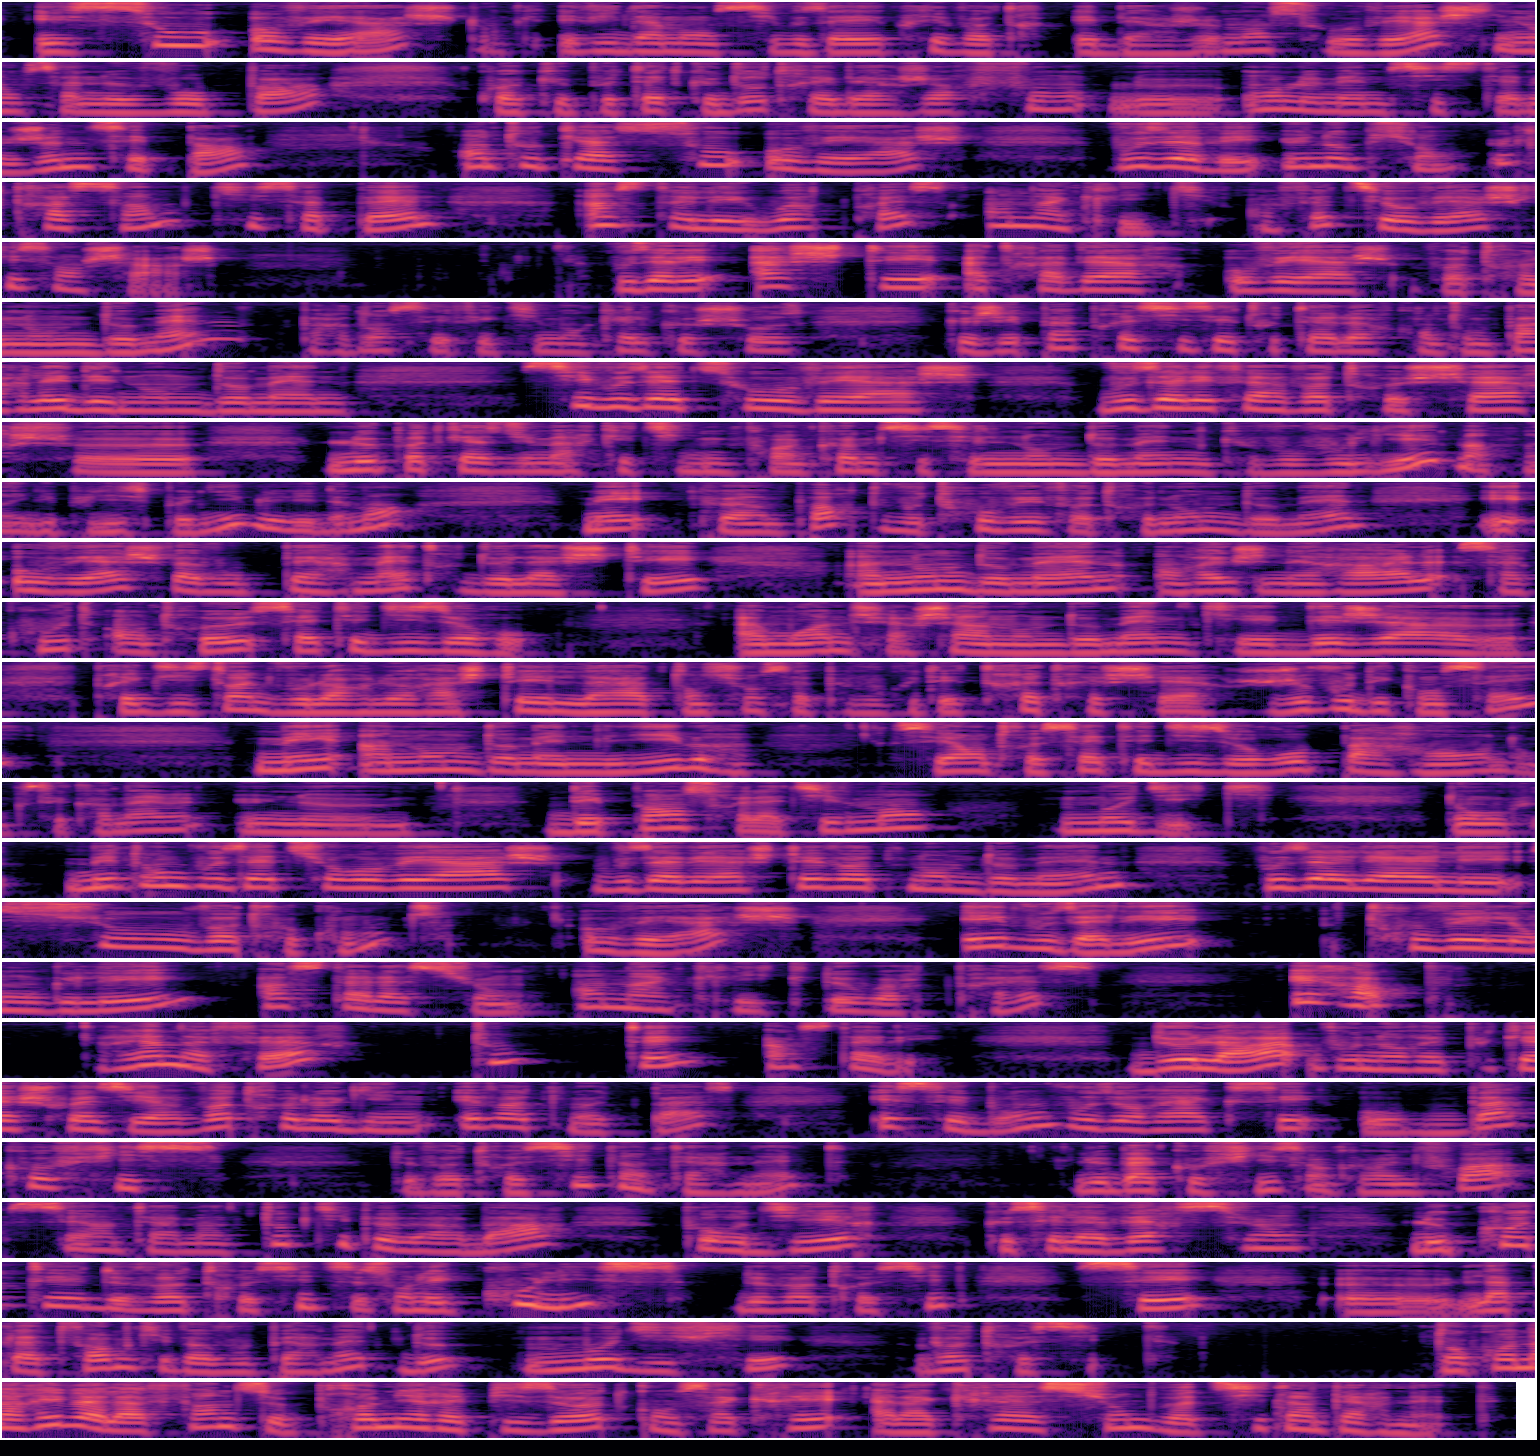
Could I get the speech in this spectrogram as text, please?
et sous OVH. Donc évidemment, si vous avez pris votre hébergement sous OVH, sinon ça ne vaut pas, quoique peut-être que d'autres hébergeurs font le, ont le même système, je ne sais pas. En tout cas, sous OVH, vous avez une option ultra simple qui s'appelle Installer WordPress en un clic. En fait, c'est OVH qui s'en charge. Vous avez acheté à travers OVH votre nom de domaine. Pardon, c'est effectivement quelque chose que j'ai pas précisé tout à l'heure quand on parlait des noms de domaine. Si vous êtes sous OVH, vous allez faire votre recherche, euh, le podcast du marketing.com si c'est le nom de domaine que vous vouliez. Maintenant, il n'est plus disponible évidemment, mais peu importe, vous trouvez votre nom de domaine et OVH va vous permettre de l'acheter. Un nom de domaine, en règle générale, ça coûte entre 7 et 10 euros à moins de chercher un nom de domaine qui est déjà euh, préexistant et de vouloir le racheter, là, attention, ça peut vous coûter très très cher, je vous déconseille mais un nom de domaine libre, c'est entre 7 et 10 euros par an, donc c'est quand même une euh, dépense relativement modique. Donc, mettons que vous êtes sur OVH, vous avez acheté votre nom de domaine, vous allez aller sous votre compte OVH et vous allez trouver l'onglet Installation en un clic de WordPress et hop, rien à faire, tout est installé. De là, vous n'aurez plus qu'à choisir votre login et votre mot de passe et c'est bon, vous aurez accès au back-office de votre site internet le back-office, encore une fois, c'est un terme un tout petit peu barbare pour dire que c'est la version, le côté de votre site, ce sont les coulisses de votre site, c'est euh, la plateforme qui va vous permettre de modifier votre site. Donc on arrive à la fin de ce premier épisode consacré à la création de votre site internet.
